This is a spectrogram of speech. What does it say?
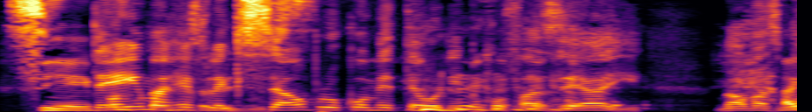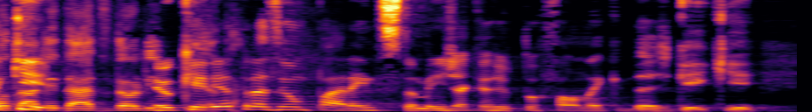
Sim, é Tem uma reflexão pro Comitê Olímpico fazer aí. Novas aqui, modalidades da Olimpíada. Eu queria trazer um parênteses também, já que a gente tô falando aqui das gays que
